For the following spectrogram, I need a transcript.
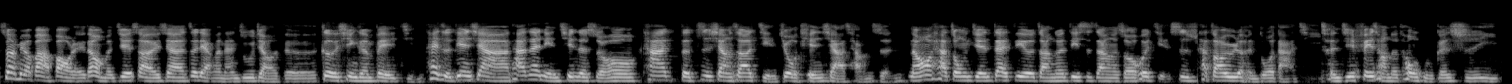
虽然没有办法爆雷，但我们介绍一下这两个男主角的个性跟背景。太子殿下啊，他在年轻的时候，他的志向是要解救天下苍生。然后他中间在第二章跟第四章的时候会解释，他遭遇了很多打击，曾经非常的痛苦跟失意。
